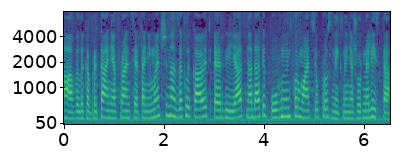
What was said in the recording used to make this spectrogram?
А Велика Британія, Франція та Німеччина закликають Ер-Ріяд надати повну інформацію про зникнення журналіста.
